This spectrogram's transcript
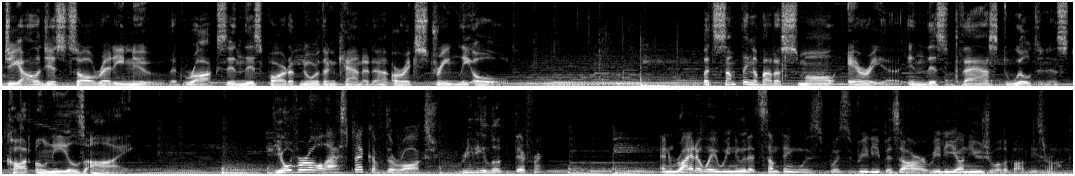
Geologists already knew that rocks in this part of northern Canada are extremely old. But something about a small area in this vast wilderness caught O'Neil's eye. The overall aspect of the rocks really looked different. And right away we knew that something was, was really bizarre, really unusual about these rocks.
